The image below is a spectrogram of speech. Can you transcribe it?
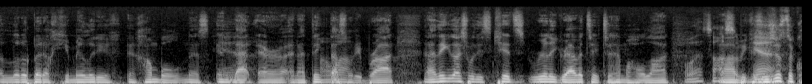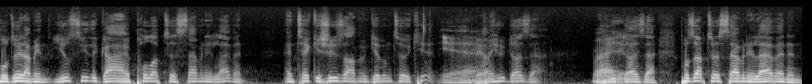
a little bit of humility and humbleness in Yeah. that era, and I think Oh, that's wow. what he brought. And I think that's what these kids really gravitate to him a whole lot. Well, that's Uh, awesome. because yeah. he's just a cool dude. I mean, you'll see the guy pull up to a 7-Eleven and take his shoes off and give them to a kid. Yeah. I mean, who does that? Right. Who does that? Pulls up to a 7-Eleven and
